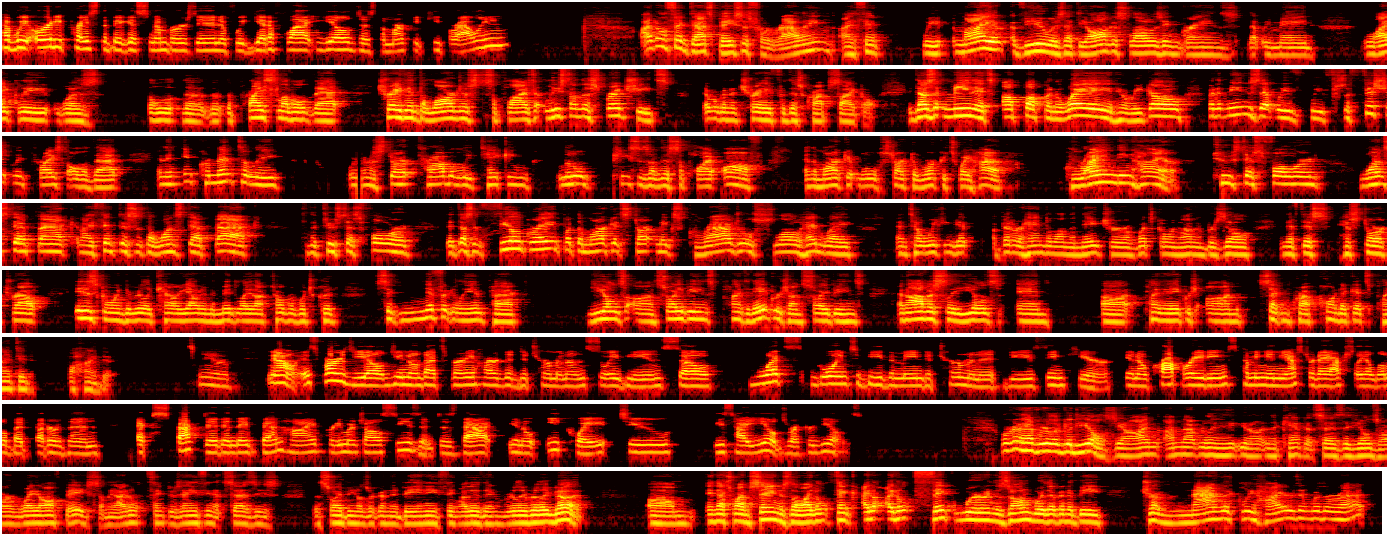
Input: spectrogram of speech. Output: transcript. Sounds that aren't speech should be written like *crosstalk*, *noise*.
have we already priced the biggest numbers in? If we get a flat yield, does the market keep rallying? I don't think that's basis for rallying. I think we my view is that the August lows in grains that we made likely was the the, the, the price level that traded the largest supplies, at least on the spreadsheets that we're going to trade for this crop cycle. It doesn't mean it's up, up, and away, and here we go, but it means that we've we've sufficiently priced all of that and then incrementally, we're going to start probably taking little pieces of this supply off, and the market will start to work its way higher, grinding higher, two steps forward, one step back. And I think this is the one step back to the two steps forward that doesn't feel great, but the market start makes gradual, slow headway until we can get a better handle on the nature of what's going on in Brazil and if this historic drought is going to really carry out into mid late October, which could significantly impact yields on soybeans, planted acreage on soybeans, and obviously yields and uh, planted acreage on second crop corn that gets planted behind it. Yeah. Now, as far as yield, you know, that's very hard to determine on soybeans. So, what's going to be the main determinant, do you think, here? You know, crop ratings coming in yesterday, actually a little bit better than expected and they've been high pretty much all season. Does that you know equate to these high yields record yields? We're going to have really good yields you know i'm i'm not really you know in the camp that says the yields are way off base. I mean i don't think there's anything that says these the soybean yields are going to be anything other than really really good. Um and that's why i'm saying is though i don't think i don't i don't think we're in a zone where they're going to be dramatically higher than where they're at.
